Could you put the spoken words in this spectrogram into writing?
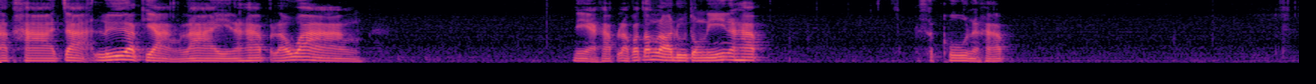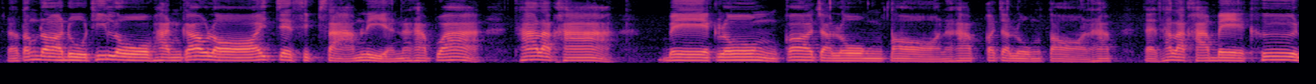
ราคาจะเลือกอย่างไรนะครับ ระหว่างเนี่ยครับ เราก็ต้องรอดูตรงนี้นะครับ สักครู่นะครับ เราต้องรอดูที่โล1,973เหรียญนะครับว่าถ้าราคา เบรกลงก็จะลงต่อนะครับ ก็จะลงต่อนะครับ แต่ถ้าราคาเบรกขึ้น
